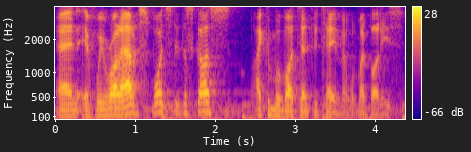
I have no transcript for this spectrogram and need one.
And if we run out of sports to discuss, I can move on to entertainment with my buddies.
